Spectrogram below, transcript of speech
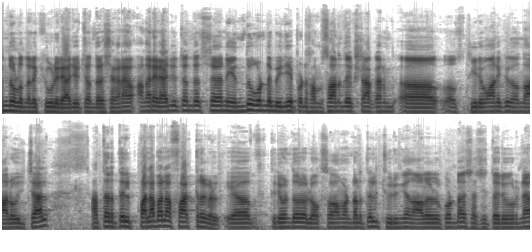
എന്നുള്ള നിലയ്ക്ക് കൂടി രാജീവ് ചന്ദ്രശേഖരൻ. അങ്ങനെ രാജീവ് ചന്ദ്രശേഖരനെ എന്തുകൊണ്ട് ബി ജെ പിയുടെ സംസ്ഥാന അധ്യക്ഷനാക്കാൻ തീരുമാനിക്കുന്നു എന്ന് ആലോചിച്ചാൽ അത്തരത്തിൽ പല പല ഫാക്ടറുകൾ തിരുവനന്തപുരം ലോക്സഭാ മണ്ഡലത്തിൽ ചുരുങ്ങിയ നാളുകൾ കൊണ്ട് ശശി തരൂരിന്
